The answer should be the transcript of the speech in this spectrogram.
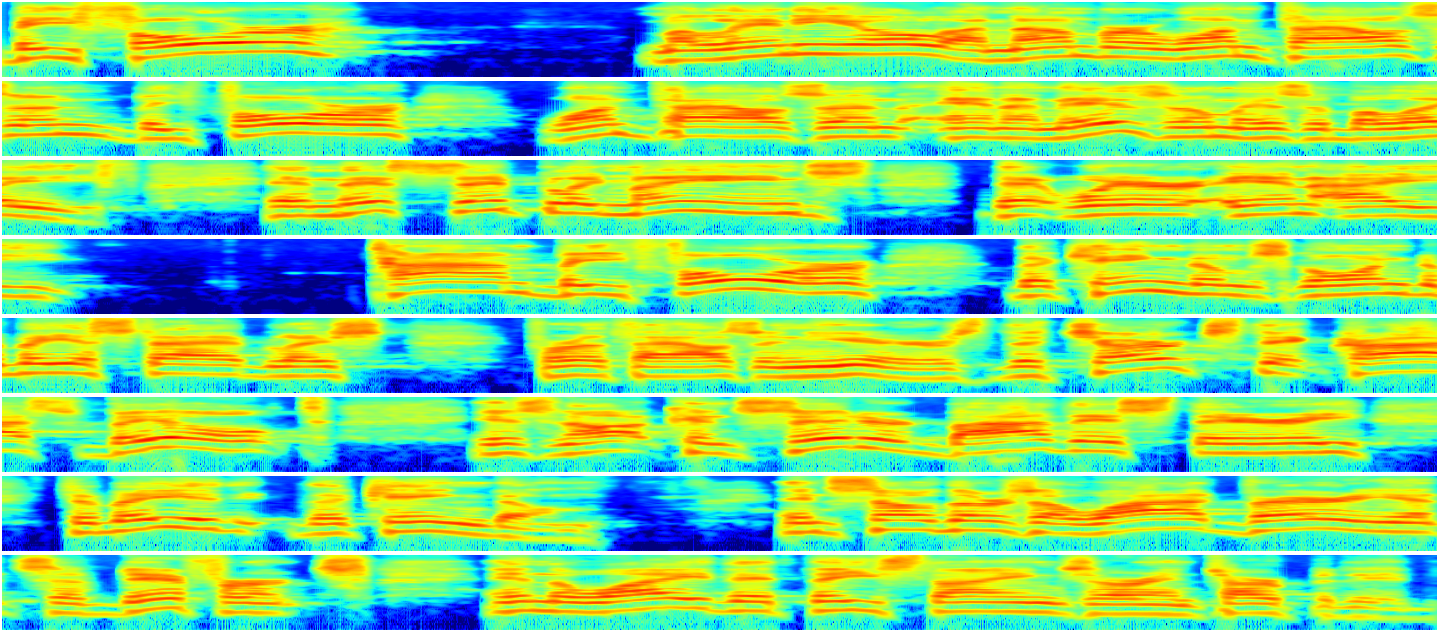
before millennial, a number 1000, before 1000, and an ism is a belief. And this simply means that we're in a time before the kingdom's going to be established for a thousand years. The church that Christ built is not considered by this theory to be the kingdom. And so there's a wide variance of difference in the way that these things are interpreted.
